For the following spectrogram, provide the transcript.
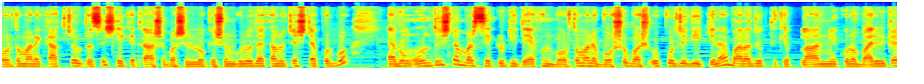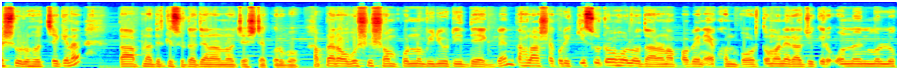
বর্তমানে কাজ চলতেছে, সেই ক্ষেত্রে আশেপাশের লোকেশনগুলো দেখানোর চেষ্টা করব। এবং উনত্রিশ নম্বর সেক্টরটিতে এখন বর্তমানে বসবাস উপযোগী কিনা বারাজুক থেকে প্ল্যান নিয়ে কোনো বাড়ির কাজ শুরু হচ্ছে কিনা, তা আপনাদের কিছুটা জানানোর চেষ্টা করব। আপনারা অবশ্যই সম্পূর্ণ ভিডিওটি দেখবেন। তাহলে আশা করি কিছুটা হলো ধারণা পাবেন এখন বর্তমানে রাজুকের উন্নয়নমূলক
